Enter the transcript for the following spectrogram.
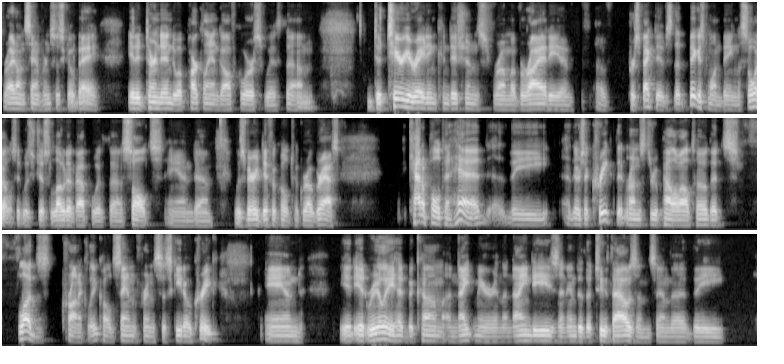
right on San Francisco Bay. It had turned into a parkland golf course with um, deteriorating conditions from a variety of, of perspectives. The biggest one being the soils. It was just loaded up with uh, salts and um, was very difficult to grow grass. Catapult ahead, the there's a creek that runs through Palo Alto that floods chronically called San Francisquito Creek, and it, it really had become a nightmare in the 90s and into the 2000s. And the, the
